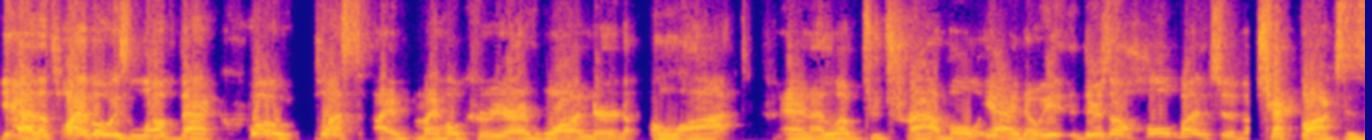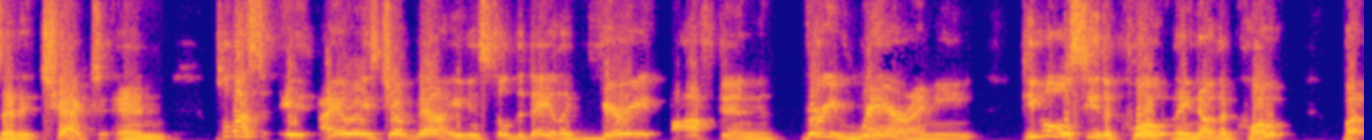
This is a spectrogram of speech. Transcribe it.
Yeah, that's why I've always loved that quote. Plus, I my whole career I've wandered a lot, and I love to travel. Yeah, I know it, there's a whole bunch of check boxes that it checked, and plus, it, I always joke now, even still today, like very often, very rare. I mean, people will see the quote and they know the quote, but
